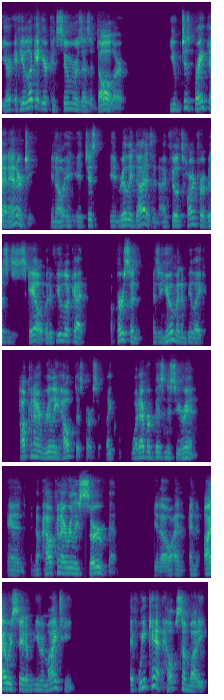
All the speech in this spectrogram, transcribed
your, if you look at your consumers as a dollar, you just break that energy. You know, it, it just, it really does. And I feel it's hard for a business to scale. But if you look at a person as a human and be like, how can I really help this person? Like whatever business you're in, and how can I really serve them? You know, and and I always say to even my team, if we can't help somebody,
